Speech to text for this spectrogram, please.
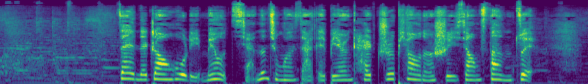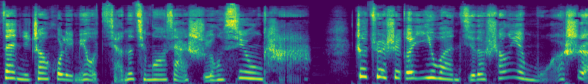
在你的账户里没有钱的情况下给别人开支票呢，是一项犯罪。”在你账户里没有钱的情况下使用信用卡，这却是个亿万级的商业模式。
